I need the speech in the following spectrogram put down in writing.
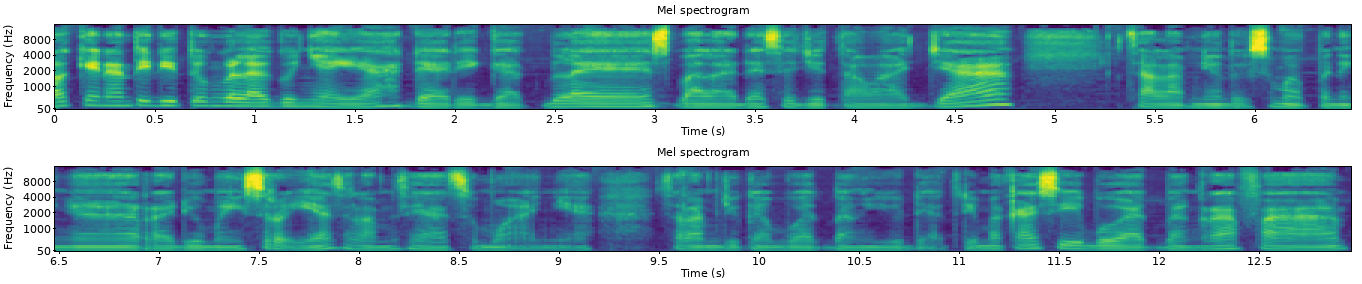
Oke nanti ditunggu lagunya ya dari God Bless, Balada Sejuta Wajah. Salamnya untuk semua pendengar Radio Maestro ya, salam sehat semuanya. Salam juga buat Bang Yuda. Terima kasih buat Bang Rafa.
